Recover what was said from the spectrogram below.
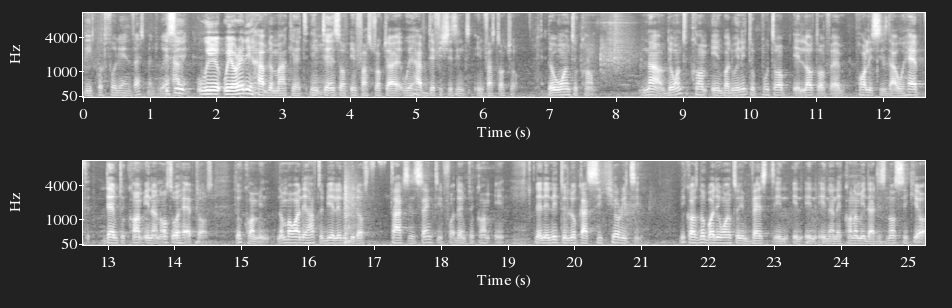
the portfolio investment we're you having? See, we, we already have the market in mm. terms of infrastructure. We have deficits in infrastructure. They want to come. Now, they want to come in, but we need to put up a lot of um, policies that will help them to come in and also help us to come in. Number one, they have to be a little bit of tax incentive for them to come in. Then they need to look at security because nobody wants to invest in, in, in, in an economy that is not secure.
